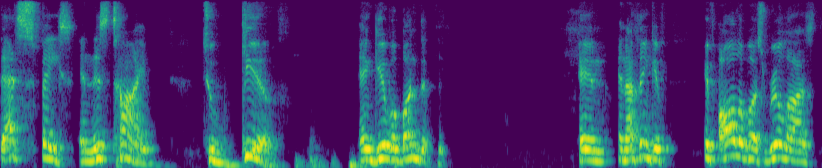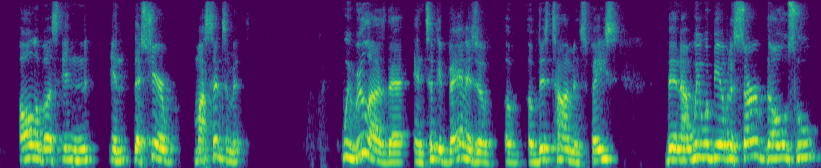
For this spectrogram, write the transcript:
that space in this time to give and give abundantly. And and I think if if all of us realized, all of us in in that share my sentiment, we realized that and took advantage of, of, of this time and space then uh, we would be able to serve those who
